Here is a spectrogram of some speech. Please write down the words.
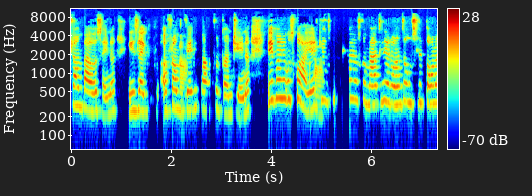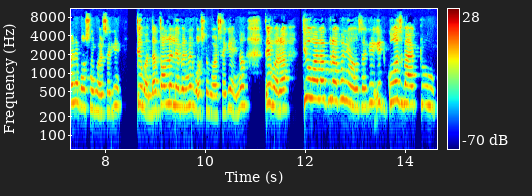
ट्रम्प आओस् होइन? Is like from very powerful country होइन? त्यही पनि उसको हायरकी उसको उसको माथि नै रहन्छ उसले तल नै बस्नुपर्छ कि? त्योभन्दा तल्लो लेभलमै बस्नुपर्छ कि होइन? त्यही भएर त्योवाला कुरा पनि आउँछ कि it goes back to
